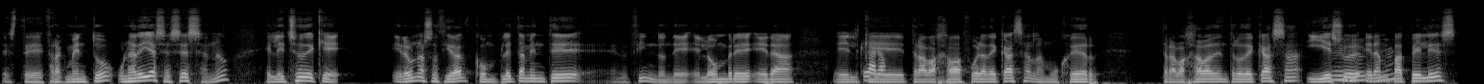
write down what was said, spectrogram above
este fragmento. Una de ellas es esa, ¿no? El hecho de que era una sociedad completamente, en fin, donde el hombre era el que trabajaba fuera de casa, la mujer trabajaba dentro de casa y eso eran papeles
